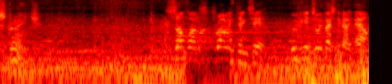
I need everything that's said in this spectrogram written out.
Strange. Someone's throwing things here. Moving in to investigate. Out.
